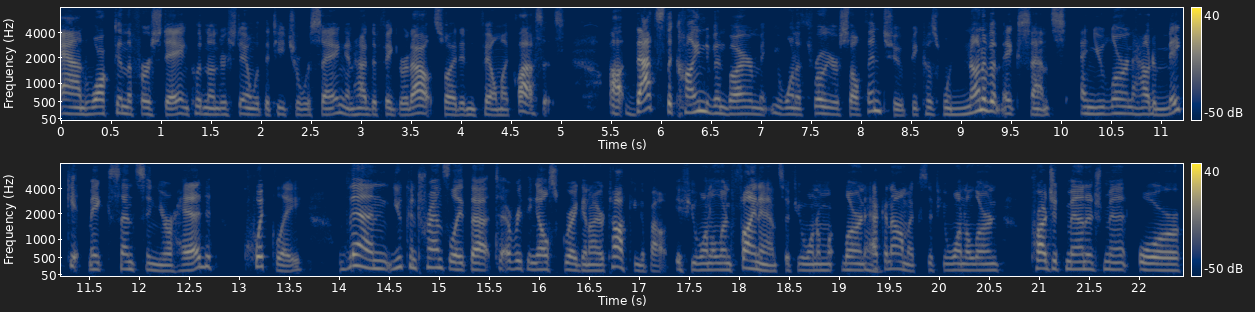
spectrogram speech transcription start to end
and walked in the first day and couldn't understand what the teacher was saying and had to figure it out so I didn't fail my classes. Uh, that's the kind of environment you want to throw yourself into because when none of it makes sense and you learn how to make it make sense in your head quickly, then you can translate that to everything else Greg and I are talking about. If you want to learn finance, if you want to learn economics, if you want to learn project management or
